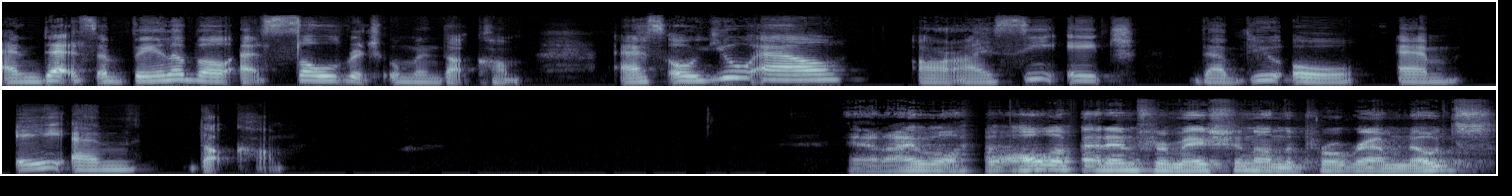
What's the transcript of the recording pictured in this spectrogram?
And that's available at soulrichwoman.com. S O U L R I C H W O M A N.com. And I will have all of that information on the program notes.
